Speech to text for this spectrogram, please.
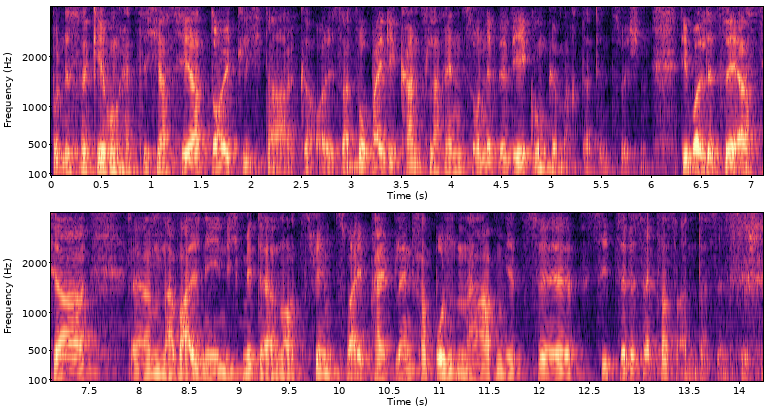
Bundesregierung hat sich ja sehr deutlich da geäußert, wobei die Kanzlerin so eine Bewegung gemacht hat inzwischen. Die wollte zuerst ja ähm, Nawalny nicht mit der Nord Stream 2 Pipeline verbunden haben. Jetzt äh, sieht sie das etwas anders inzwischen.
